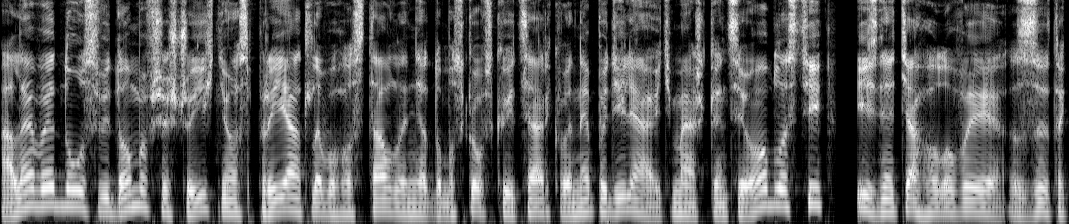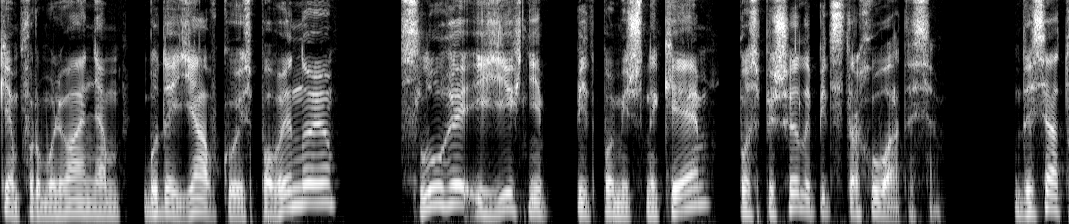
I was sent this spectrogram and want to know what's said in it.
Але видно, усвідомивши, що їхнього сприятливого ставлення до московської церкви не поділяють мешканці області, і зняття голови з таким формулюванням буде явкою з повинною, слуги і їхні підпомічники поспішили підстрахуватися. 10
